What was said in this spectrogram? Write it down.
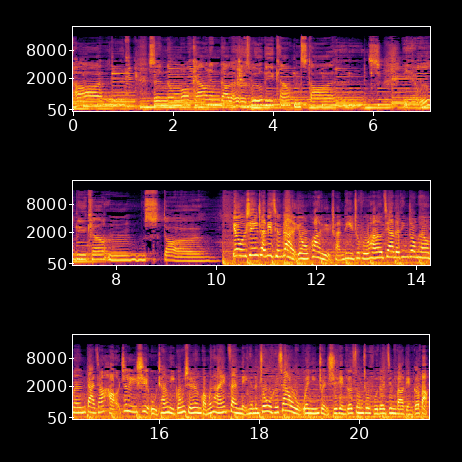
hard. Said no more counting dollars, we'll be counting stars. Yeah, we'll be counting stars. 用声音传递情感，用话语传递祝福。Hello，亲爱的听众朋友们，大家好，这里是武昌理工学院广播台，在每天的中午和下午为您准时点歌送祝福的劲爆点歌榜，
